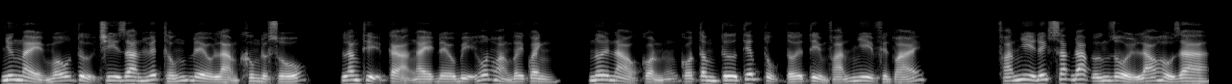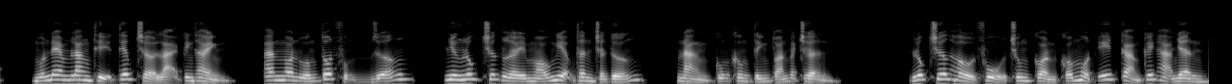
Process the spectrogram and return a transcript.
nhưng này mẫu tử chi gian huyết thống đều làm không được số, lăng thị cả ngày đều bị hốt hoảng vây quanh, nơi nào còn có tâm tư tiếp tục tới tìm phán nhi phiền thoái. Phán nhi đích xác đáp ứng rồi lão hầu ra, muốn đem lăng thị tiếp trở lại kinh thành, ăn ngon uống tốt phụng dưỡng, nhưng lúc trước lấy máu nghiệm thân trần tướng, nàng cũng không tính toán vạch trần. Lúc trước hầu phủ chung còn có một ít cảm kích hạ nhân,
